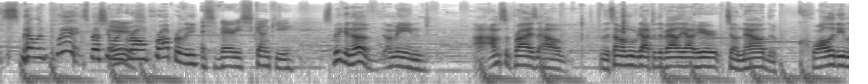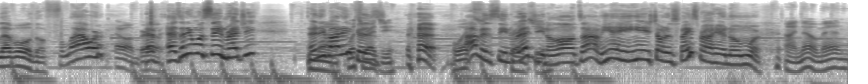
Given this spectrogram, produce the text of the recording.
smelling plant, especially when is. grown properly. it's very skunky. Speaking of, I mean, I, I'm surprised at how, from the time I moved out to the valley out here till now, the quality level of the flower. Oh, bro. Have, has anyone seen Reggie? Anybody? What's 'Cause Reggie? I haven't seen Reggie? Reggie? in a long time. He ain't he ain't showing his face around here no more. I know, man.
